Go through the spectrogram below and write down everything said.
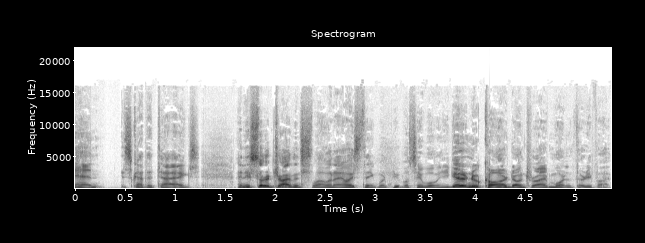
And it's got the tags, and they sort of driving slow. And I always think when people say, "Well, when you get a new car, don't drive more than 35."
